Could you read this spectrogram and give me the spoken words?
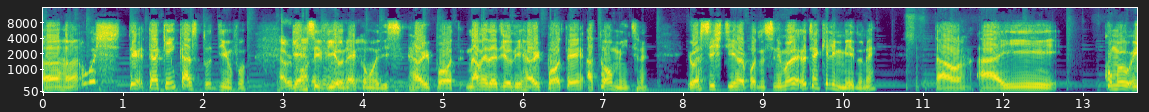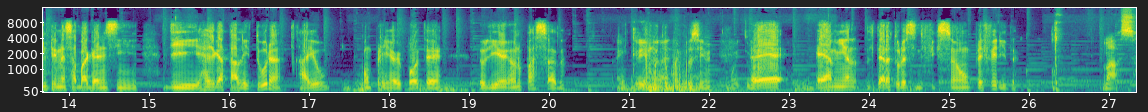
Aham, uhum. tem, tem, aqui em casa tudinho, pô. Harry Guerra Potter Civil, né, como eu disse, Harry Potter. Na verdade, eu li Harry Potter atualmente, né? Eu assisti Harry Potter no cinema, eu tinha aquele medo, né? Tal. Aí, como eu entrei nessa bagagem, assim, de resgatar a leitura, aí eu comprei Harry Potter eu li ano passado. É incrível, é muito né? bom, inclusive. Muito bom. É, é a minha literatura assim, de ficção preferida. Massa.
